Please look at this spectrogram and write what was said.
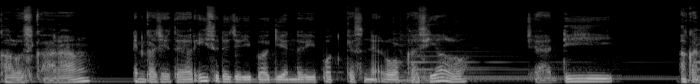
kalau sekarang NKCTRI sudah jadi bagian dari podcast network Kasia loh. Jadi akan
